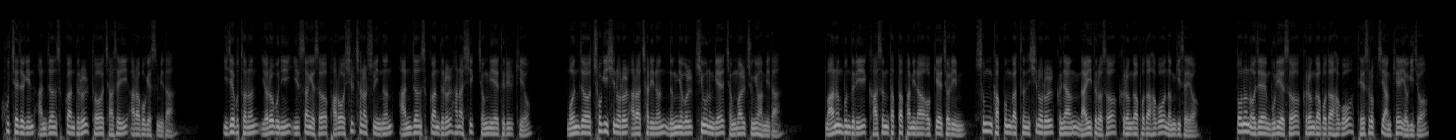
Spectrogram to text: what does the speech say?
구체적인 안전 습관들을 더 자세히 알아보겠습니다. 이제부터는 여러분이 일상에서 바로 실천할 수 있는 안전 습관들을 하나씩 정리해 드릴게요. 먼저 초기 신호를 알아차리는 능력을 키우는 게 정말 중요합니다. 많은 분들이 가슴 답답함이나 어깨 저림, 숨 가쁨 같은 신호를 그냥 나이 들어서 그런가 보다 하고 넘기세요. 또는 어제 무리해서 그런가 보다 하고 대수롭지 않게 여기죠.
